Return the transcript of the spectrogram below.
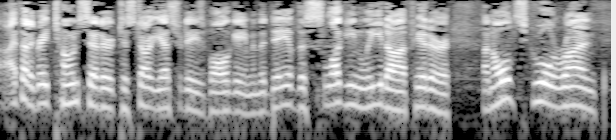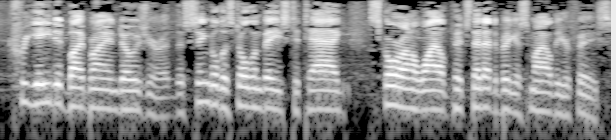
I thought a great tone setter to start yesterday's ball game. And the day of the slugging leadoff hitter, an old school run created by Brian Dozier, the single, the stolen base to tag, score on a wild pitch. That had to bring a smile to your face.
